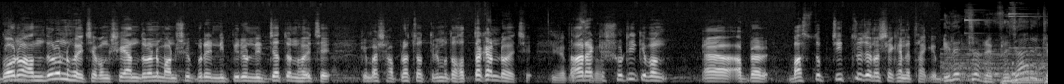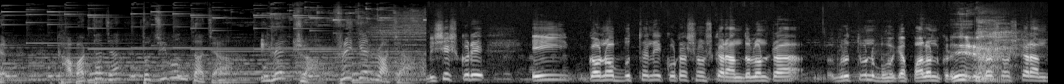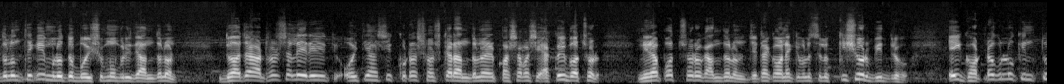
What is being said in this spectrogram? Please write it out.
গণ আন্দোলন হয়েছে এবং সেই আন্দোলনে মানুষের উপরে নিপীড়ন নির্যাতন হয়েছে কিংবা শাপলা চত্বরের মতো হত্যাকাণ্ড হয়েছে তার একটা সঠিক এবং আপনার বাস্তব চিত্র যেন সেখানে থাকে। ইলেকট্রা রেফ্রিজারেটর খাবার তাজা তো জীবন তাজা। ইলেকট্রা ফ্রিজের রাজা বিশেষ করে এই গণ অভ্যুত্থানে কোটা সংস্কার আন্দোলনটা গুরুত্বপূর্ণ ভূমিকা পালন করেছে। কোটা সংস্কার আন্দোলন থেকেই মূলত বৈষম্য বিরোধী আন্দোলন। দু হাজার আঠারো সালের এই ঐতিহাসিক কোটা সংস্কার আন্দোলনের পাশাপাশি একই বছর নিরাপদ সড়ক আন্দোলন যেটাকে অনেকে বলেছিল কিশোর বিদ্রোহ এই ঘটনাগুলো কিন্তু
